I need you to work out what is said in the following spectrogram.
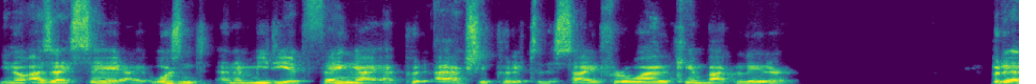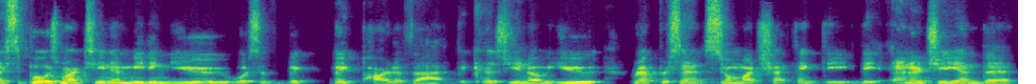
you know, as I say, it wasn't an immediate thing. I, I put I actually put it to the side for a while, came back later. But I suppose Martina, meeting you was a big, big part of that because you know you represent so much. I think the the energy and the,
